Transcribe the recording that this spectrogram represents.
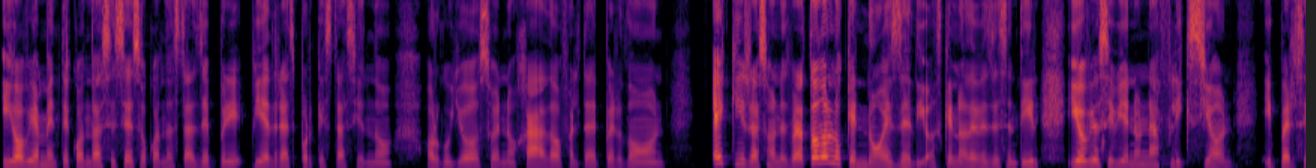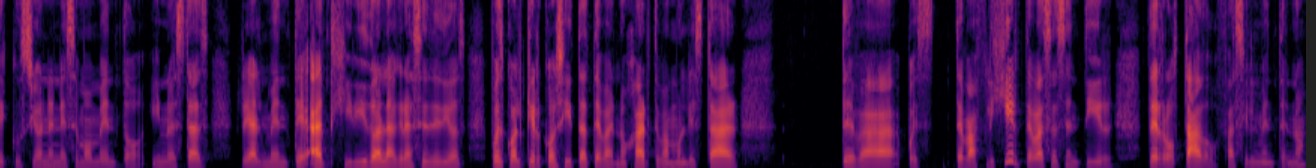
Y obviamente cuando haces eso, cuando estás de piedras porque estás siendo orgulloso, enojado, falta de perdón, X razones, ¿verdad? Todo lo que no es de Dios, que no debes de sentir. Y obvio, si viene una aflicción y persecución en ese momento y no estás realmente adquirido a la gracia de Dios, pues cualquier cosita te va a enojar, te va a molestar, te va, pues, te va a afligir, te vas a sentir derrotado fácilmente, ¿no?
